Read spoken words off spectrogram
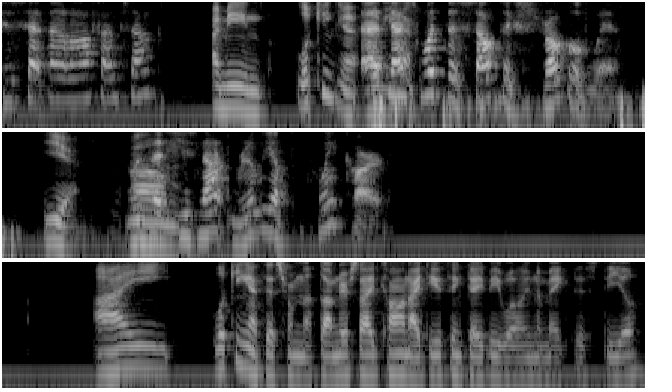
to set that offense up? I mean, looking at looking that's at, what the Celtics struggled with. Yeah, was um, that he's not really a point guard. I looking at this from the Thunder side, Colin, I do think they'd be willing to make this deal.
